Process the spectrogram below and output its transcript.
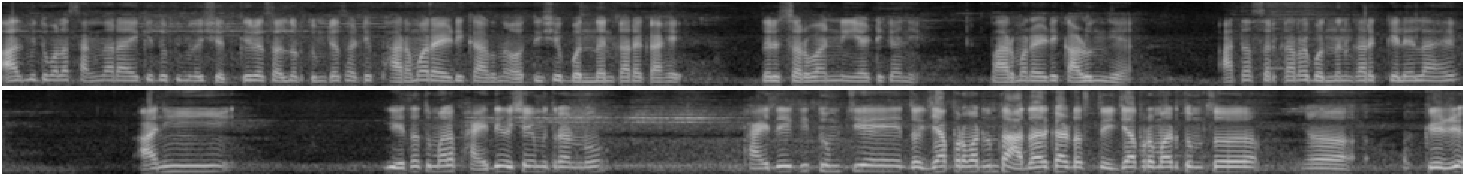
आज मी तुम्हाला सांगणार आहे की जर तुम्ही शेतकरी असाल तर तुमच्यासाठी फार्मर आय डी काढणं अतिशय बंधनकारक आहे. तर सर्वांनी या ठिकाणी फार्मर आय डी काढून घ्या. आता सरकारनं बंधनकारक केलेलं आहे. आणि याचा तुम्हाला फायदे असे आहे मित्रांनो. फायदे की तुमचे ज- ज्याप्रमाणे तुमचं आधार कार्ड असते ज्याप्रमाणे तुमचं क्रेडिट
